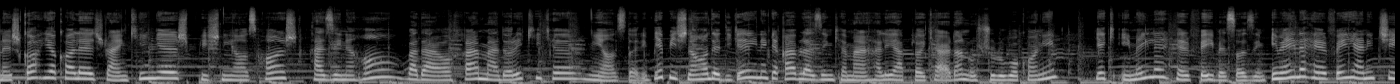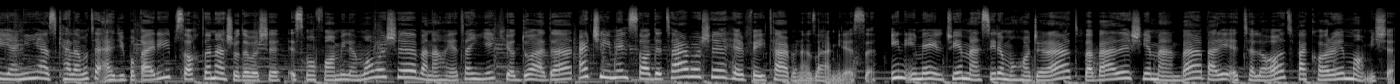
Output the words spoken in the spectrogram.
دانشگاه یا کالج ranking ش، پیش نیازهاش، هزینه ها و در آخر مدارکی که نیاز داریم. یه پیشنهاد دیگه اینه که قبل از اینکه مرحله apply کردن رو شروع بکنیم یک ایمیل حرفه‌ای بسازیم. ایمیل حرفه‌ای یعنی چی؟ یعنی از کلمات عجیب و غریب ساخته نشده باشه. اسم و فامیل ما باشه و نهایتا یک یا دو عدد. هرچی ایمیل ساده تر باشه حرفه‌ای تر به نظر می‌رسه. این ایمیل توی مسیر مهاجرت و بعدش یه منبع برای اطلاعات و کارهای ما میشه.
